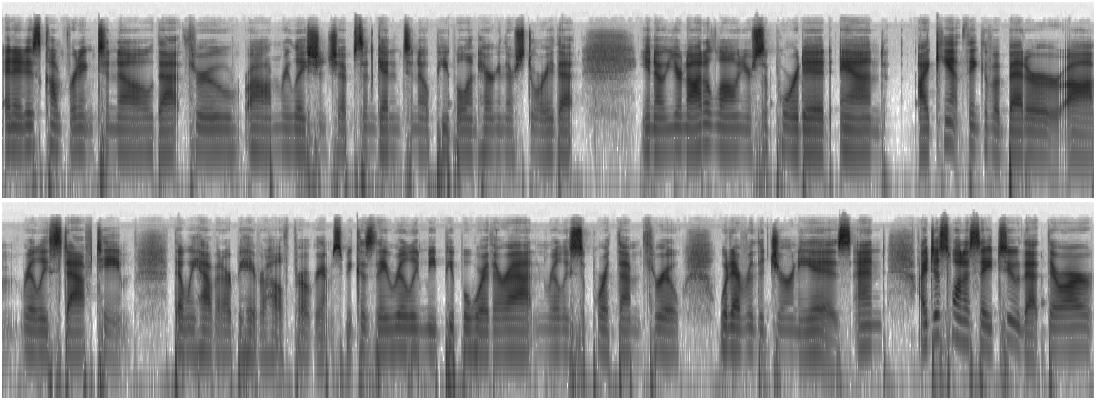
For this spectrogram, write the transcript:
And it is comforting to know that through um, relationships and getting to know people and hearing their story, that, you know, you're not alone, you're supported, and I can't think of a better, um, really, staff team than we have at our behavioral health programs because they really meet people where they're at and really support them through whatever the journey is. And I just want to say, too, that there are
